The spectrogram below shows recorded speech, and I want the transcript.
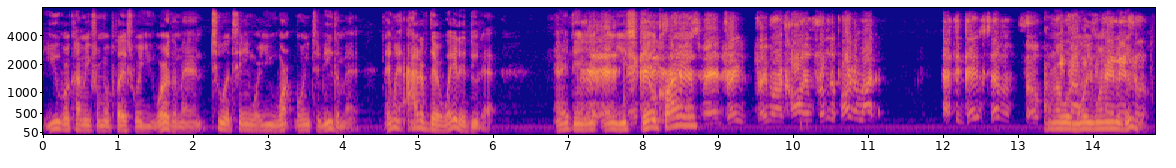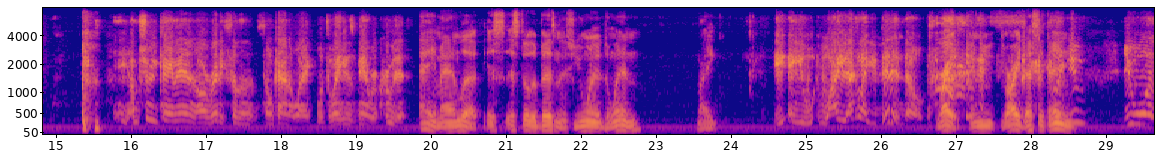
you were coming from a place where you were the man to a team where you weren't going to be the man. They went out of their way to do that. And, they did, and you still crying? man. Dray, Draymond called him from the parking lot after Game Seven. So I don't know what more you want him to do. feel- I'm sure he came in already feeling some kind of way with the way he was being recruited. hey man, look, it's it's still a business. You wanted to win, like You- And you, why are you acting like you didn't though? right, and you right. That's the thing, you you won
